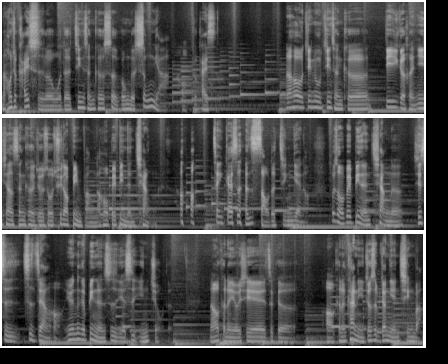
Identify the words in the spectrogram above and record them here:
然后就开始了我的精神科社工的生涯，好，就开始了，然后进入精神科。第一个很印象深刻，就是说去到病房，然后被病人呛，这应该是很少的经验哦。为什么被病人呛呢？其实是这样哈，因为那个病人是也是饮酒的，然后可能有一些这个哦，可能看你就是比较年轻吧，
